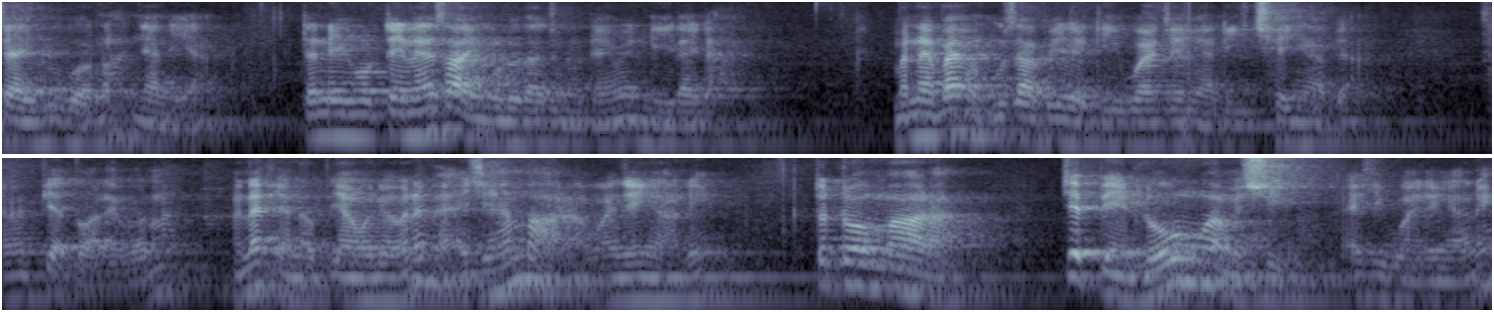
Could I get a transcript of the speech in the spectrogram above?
ကြိုက်ဘူးပေါ့နော်ညနေကတနေ့ကိုတင်လဲစားရင်မလို့သာကျွန်တော်တိုင်မဲ့နေလိုက်တာ မနေ့ပိုင်းကဦးစားပေးတဲ့ဒီဝမ်းချင်းကဒီချင်းကဗျာဒါပေမဲ့ပြတ်သွားတယ်ပေါ့နော်မနေ့ပြန်တော့ပြန်ဝင်တယ်မနေ့ပြန်အရန်မာတာဝမ်းချင်းကလေတော်တော်မာတာပြက်ပင်လုံးဝမရှိဘူးအဲ့ဒီဝမ်းချင်းကလေ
